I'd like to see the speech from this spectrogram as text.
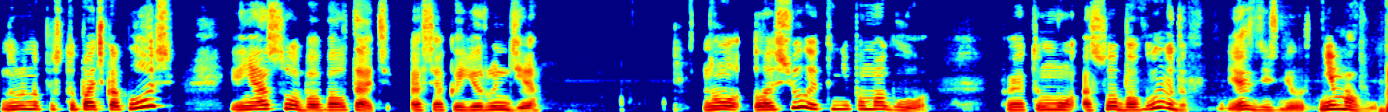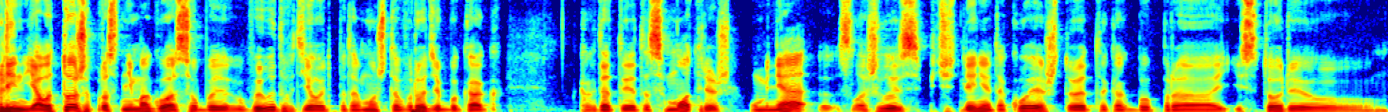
нужно поступать как лось и не особо болтать о всякой ерунде. Но лосю это не помогло. Поэтому особо выводов я здесь делать не могу. Блин, я вот тоже просто не могу особо выводов делать, потому что вроде бы как, когда ты это смотришь, у меня э, сложилось впечатление такое, что это как бы про историю,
